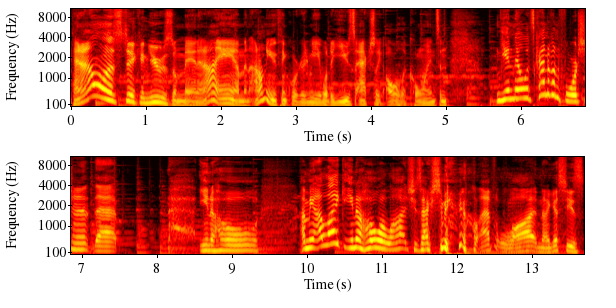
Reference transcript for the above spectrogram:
and I want to stick and use them, man, and I am, and I don't even think we're going to be able to use actually all the coins, and you know, it's kind of unfortunate that, you know, I mean, I like Inaho a lot. She's actually made me laugh a lot, and I guess she's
